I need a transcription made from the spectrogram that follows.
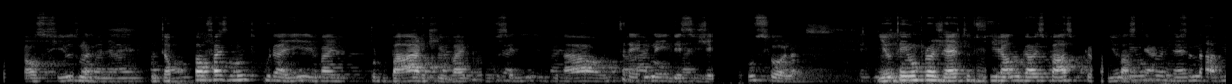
cortar os fios, né? Então, o pessoal faz muito por aí, vai pro parque, vai pro central, treina e desse jeito funciona. E eu tenho um projeto de alugar o espaço, porque o espaço tem ar-condicionado,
